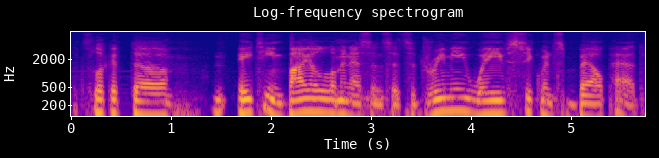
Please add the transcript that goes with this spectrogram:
Let's look at the 18 bioluminescence. It's a dreamy wave sequence bell pad.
